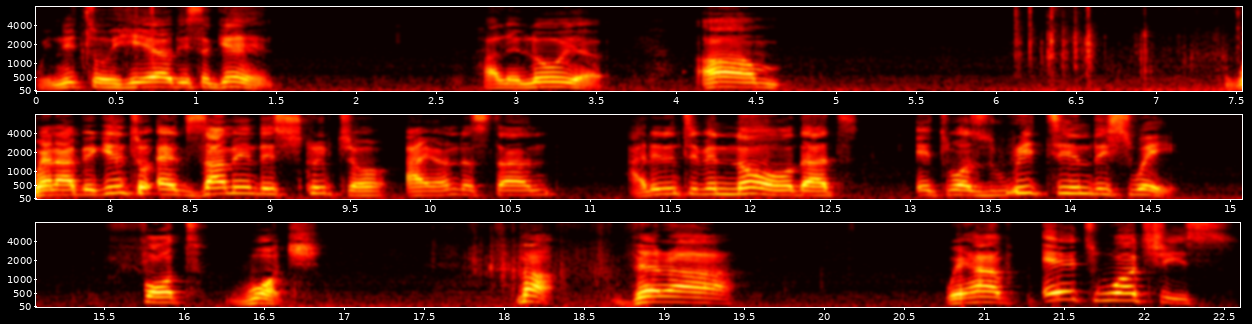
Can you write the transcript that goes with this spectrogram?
we need to hear this again. Hallelujah. Um, when I begin to examine this scripture, I understand I didn't even know that it was written this way fourth watch. Now, there are, we have eight watches,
